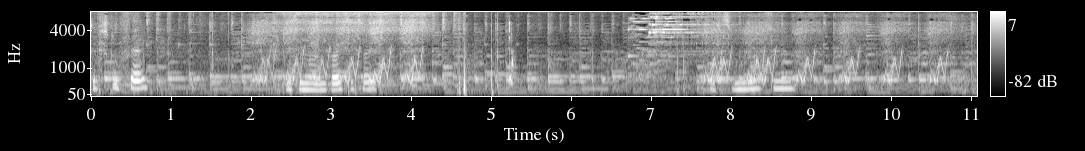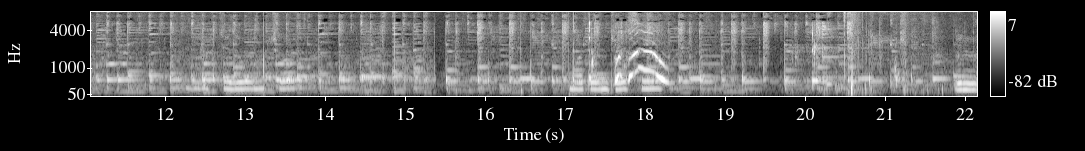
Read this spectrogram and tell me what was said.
39 Stufe. Stufe 39 halt. 16 Münzen. Gibt's hier so einen Job? Martin Jesse. Wen,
